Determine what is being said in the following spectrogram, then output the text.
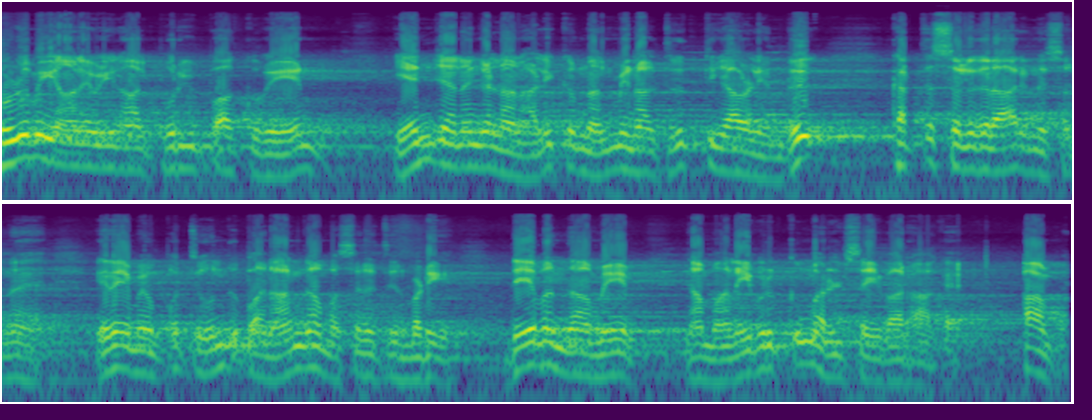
கொழுமையானவழினால் பூரிப்பாக்குவேன். என் ஜனங்கள் நான் அளிக்கும் நன்மையினால் திருப்தியாவள் என்று கர்த்த சொல்கிறார் என்று சொன்ன இறைமை முப்பத்தி ஒன்று நான்காம் வசனத்தின்படி தேவன்தாமே நாம் அனைவருக்கும் அருள் செய்வாராக. ஆமாம்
